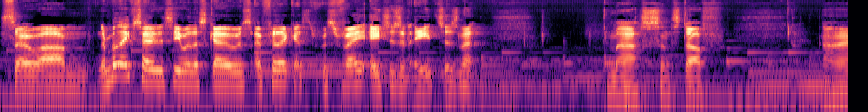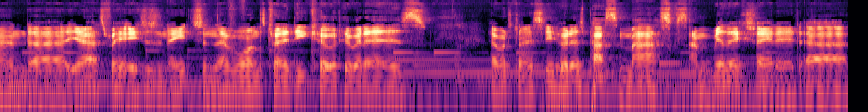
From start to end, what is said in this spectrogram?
So um, I'm really excited to see where this goes. I feel like it's, it's very aces and eights, isn't it? Masks and stuff. And uh, yeah, it's very aces and eights, and everyone's trying to decode who it is. Everyone's trying to see who it is past the masks. I'm really excited uh,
